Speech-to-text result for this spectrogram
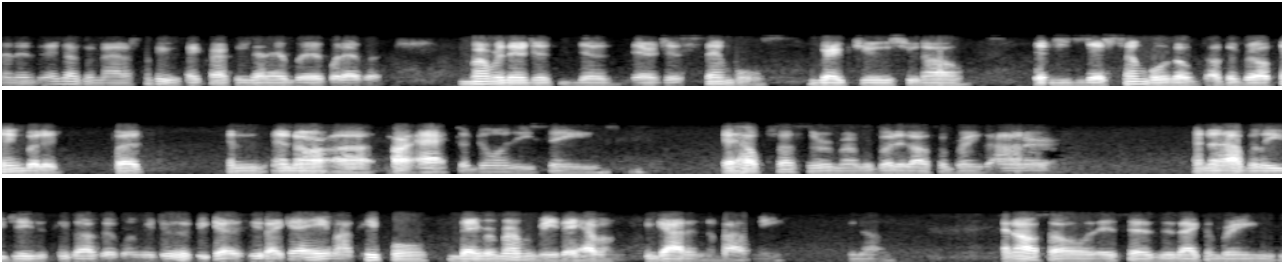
and it, it doesn't matter. Some people say crackers, you gotta have bread, whatever. Remember, they're just they're, they're just symbols. Grape juice, you know, it's just symbols of, of the real thing. But it, but in in our uh, our act of doing these things, it helps us to remember. But it also brings honor. And I believe Jesus, He loves it when we do it because He's like, hey, my people, they remember me. They haven't forgotten about me, you know. And also, it says that that can bring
